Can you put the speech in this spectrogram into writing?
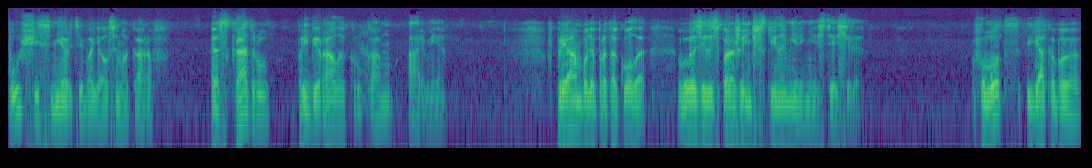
пуще смерти боялся Макаров. Эскадру прибирала к рукам армия. В преамбуле протокола выразились пораженческие намерения Стеселя. Флот якобы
